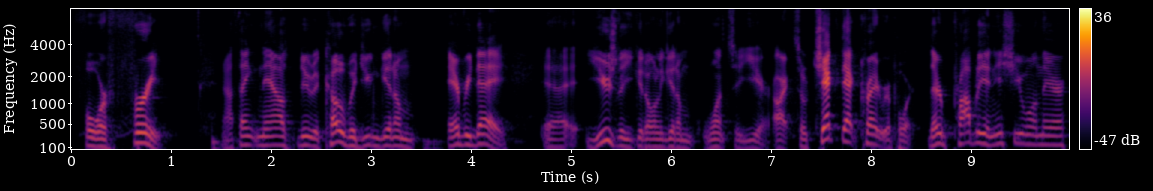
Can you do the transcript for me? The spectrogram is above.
for free. And I think now due to COVID, you can get them every day. Uh, usually you could only get them once a year. All right, so check that credit report. There's probably an issue on there,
